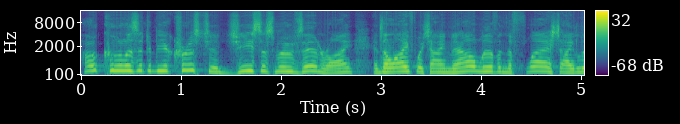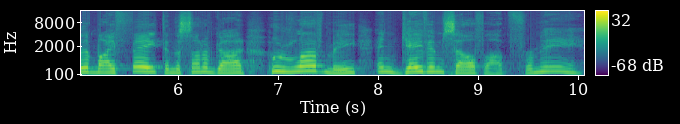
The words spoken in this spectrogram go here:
How cool is it to be a Christian? Jesus moves in, right? In the life which I now live in the flesh, I live by faith in the Son of God who loved me and gave himself up for me.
